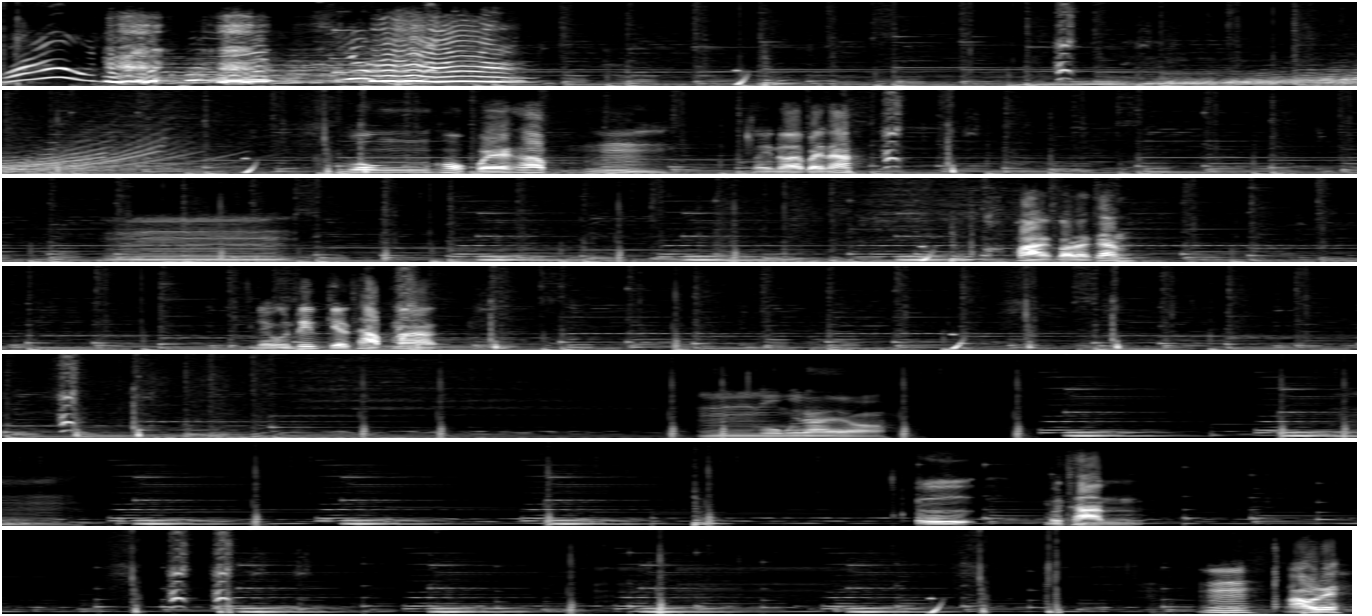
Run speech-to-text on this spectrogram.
ว้าวได้เป็นควีนเยี่ยมวงหกไปครับ อืม น้อยๆไปนะ อืม ผ่านก่อนแล้วกัน เดี๋ยวรีบเก็บทับมาก อืม ลงไม่ได้เหรอเออ ไม่ทันอืม เอาเลย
